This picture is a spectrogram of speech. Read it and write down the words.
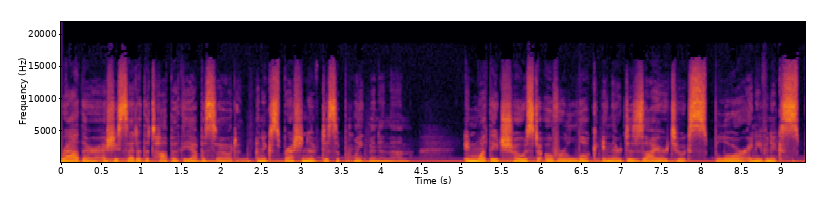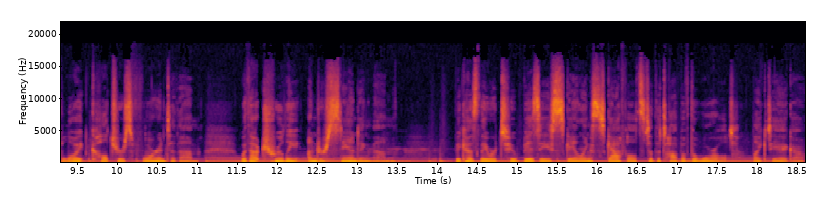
rather, as she said at the top of the episode, an expression of disappointment in them, in what they chose to overlook in their desire to explore and even exploit cultures foreign to them without truly understanding them, because they were too busy scaling scaffolds to the top of the world, like Diego.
